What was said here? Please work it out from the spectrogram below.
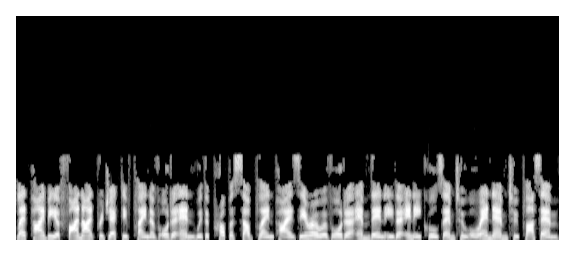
Let π be a finite projective plane of order n with a proper subplane π 0 of order m then either n equals m2 or n m2 plus m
